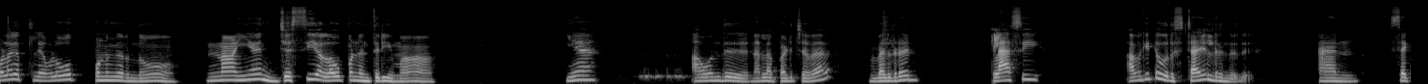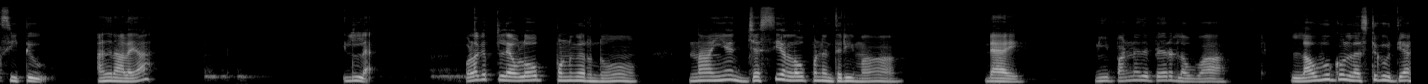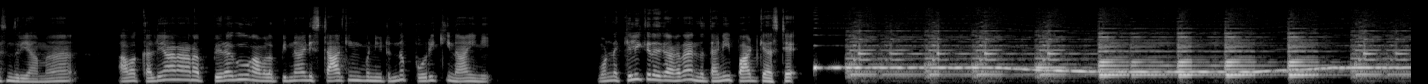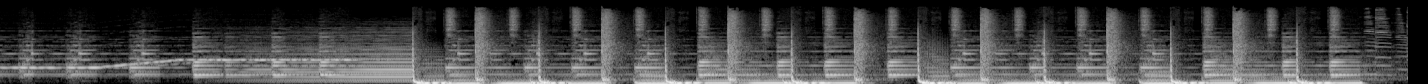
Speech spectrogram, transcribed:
உலகத்துல எவ்வளவோ பொண்ணுங்க இருந்தும், நான் ஏன் ஜெஸ்ஸியை லவ் பண்ணேன்னு தெரியுமா? ஏன்? அவ வந்து நல்லா படித்தவ வெல் ரெட், கிளாஸி. அவகிட்ட ஒரு ஸ்டைல் இருந்தது. And sexy too. அதனாலயா? இல்லை உலகத்தில் எவ்வளோ பொண்ணுங்க இருந்தும், நான் ஏன் ஜெஸ்ஸியை லவ் பண்ணேன் தெரியுமா? டேய்! நீ பண்ணது பேர் லவ்வா? லவ்வுக்கும் லஸ்ட்டுக்கும் வித்தியாசம் தெரியாமல் அவ கல்யாணம் ஆன பிறகும் அவள பின்னாடி ஸ்டாக்கிங் பண்ணிட்டு இருந்த பொறுக்கி நாயினி. நீ. உன்ன கிழிக்கிறதுக்காக தான் இந்த தனி பாட்காஸ்ட்டே.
